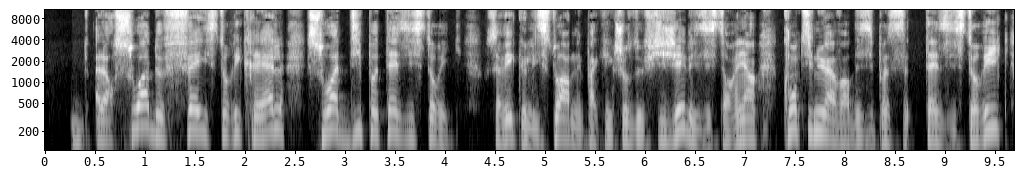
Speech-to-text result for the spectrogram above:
alors soit de faits historiques réels, soit d'hypothèses historiques. Vous savez que l'histoire n'est pas quelque chose de figé, les historiens continuent à avoir des hypothèses historiques.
